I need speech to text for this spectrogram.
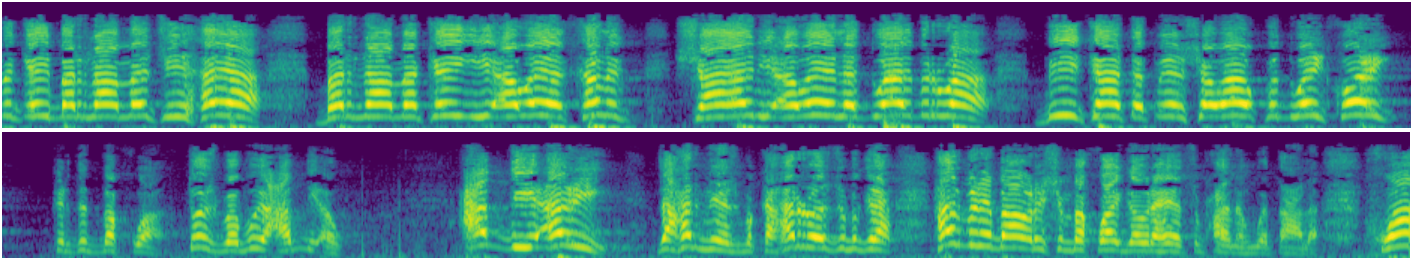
بگەی بەرنامەجی هەیە بەرنامەکەی ئەوەیە خەڵک شایانی ئەوەیە لە دوای بڕوە. بیکاتە پێشەوا و قدوەی خۆی کردت بەخوا. تۆش بەبووی عبدی ئەو. عبدی ئەوی دا هەر نێژ بکە هەر ڕۆژ بگرە هەر برێ باوەڕیشم سبحانه وتعالى خوا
